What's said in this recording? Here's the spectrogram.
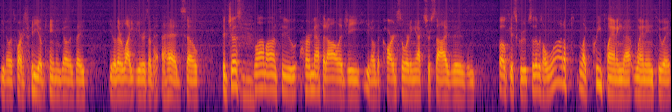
you know as far as video gaming goes they you know they're light years ahead so to just mm. glom onto her methodology you know the card sorting exercises and focus groups. So there was a lot of like pre-planning that went into it.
